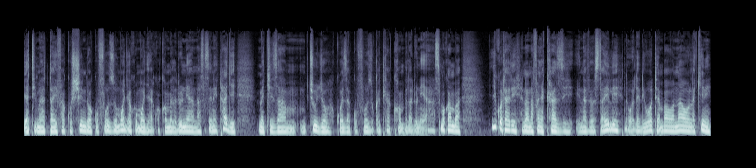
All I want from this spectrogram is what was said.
ya timu ya taifa kushindwa kufuzu moja kwa moja kwa kombe la dunia, na sasa inahitaji mechi za mchujo kuweza kufuzu katika kombe la dunia. Asema kwamba yuko tayari na anafanya kazi inavyostahili na weledi wote ambao wanao, lakini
